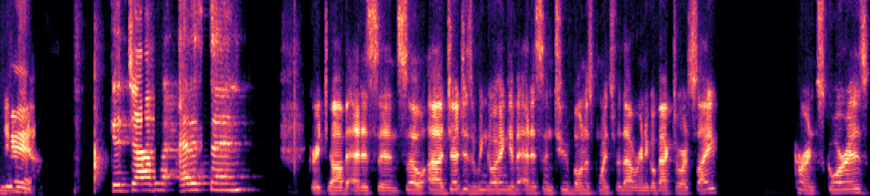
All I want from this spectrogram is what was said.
Yeah. Good job, Edison. Great job, Edison. So, uh, judges, if we can go ahead and give Edison two bonus points for that. We're going to go back to our site. Current score is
